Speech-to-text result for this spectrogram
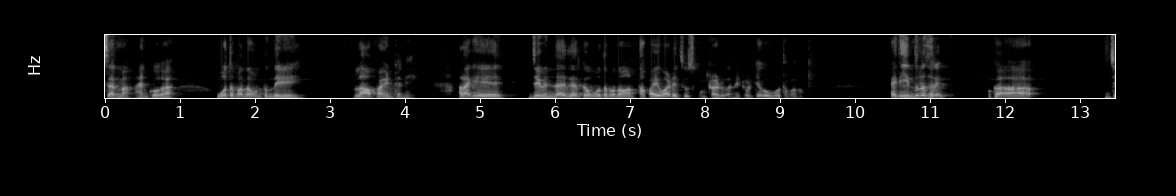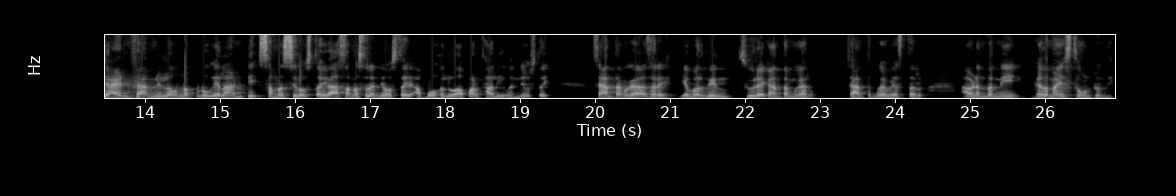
శర్మ ఆయనకు ఒక ఊత పదం ఉంటుంది లా పాయింట్ అని. అలాగే జమీందార్ గారికి ఊత పదం అంతా పైవాడే చూసుకుంటాడు అనేటువంటి ఒక ఊత పదం అయితే ఇందులో సరే ఒక జాయింట్ ఫ్యామిలీలో ఉన్నప్పుడు ఎలాంటి సమస్యలు వస్తాయో ఆ సమస్యలన్నీ వస్తాయి. అపోహలు అపార్థాలు ఇవన్నీ వస్తాయి. శాంతంగా సరే ఎవర్ గ్రీన్ సూర్యకాంతమ్మ గారు శాంతంగా వేస్తారు. ఆవిడందరినీ గదమాయిస్తూ ఉంటుంది.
